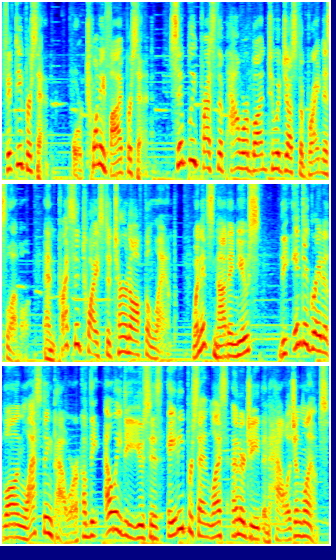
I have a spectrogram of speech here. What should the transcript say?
50%, or 25%. Simply press the power button to adjust the brightness level, and press it twice to turn off the lamp. When it's not in use, the integrated long-lasting power of the LED uses 80% less energy than halogen lamps.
